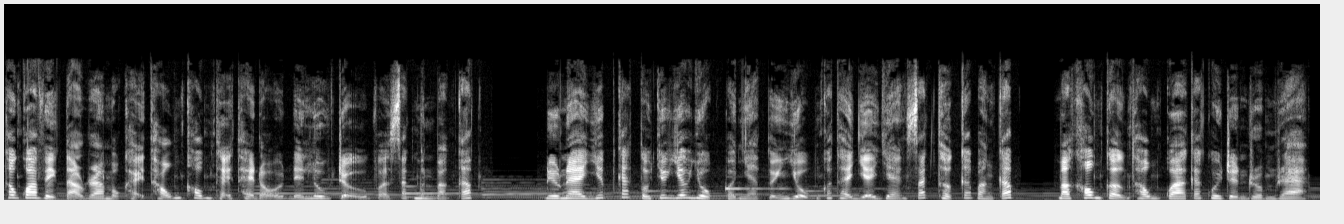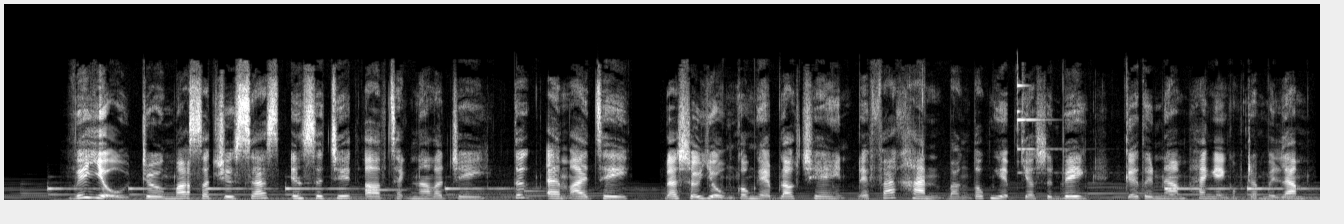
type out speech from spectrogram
thông qua việc tạo ra một hệ thống không thể thay đổi để lưu trữ và xác minh bằng cấp. Điều này giúp các tổ chức giáo dục và nhà tuyển dụng có thể dễ dàng xác thực các bằng cấp mà không cần thông qua các quy trình rườm rà Ví dụ, trường Massachusetts Institute of Technology, tức MIT, đã sử dụng công nghệ blockchain để phát hành bằng tốt nghiệp cho sinh viên kể từ năm 2015.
